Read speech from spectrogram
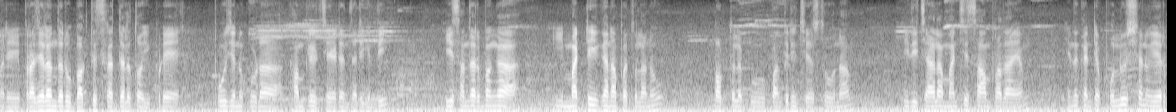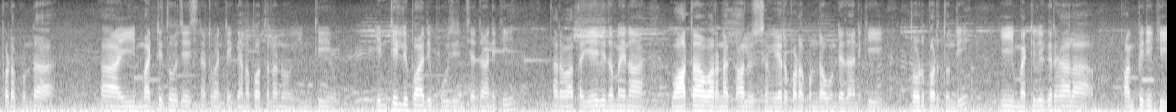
మరి ప్రజలందరూ భక్తి శ్రద్ధలతో ఇప్పుడే పూజను కూడా కంప్లీట్ చేయడం జరిగింది. ఈ సందర్భంగా ఈ మట్టి గణపతులను భక్తులకు పంపిణీ చేస్తూ ఉన్నాం. ఇది చాలా మంచి సాంప్రదాయం. ఎందుకంటే పొల్యూషన్ ఏర్పడకుండా ఈ మట్టితో చేసినటువంటి గణపతులను ఇంటి ఇంటిల్లిపాది పూజించడానికి తర్వాత ఏ విధమైన వాతావరణ కాలుష్యం ఏర్పడకుండా ఉండేదానికి తోడ్పడుతుంది. ఈ మట్టి విగ్రహాల పంపిణీకి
